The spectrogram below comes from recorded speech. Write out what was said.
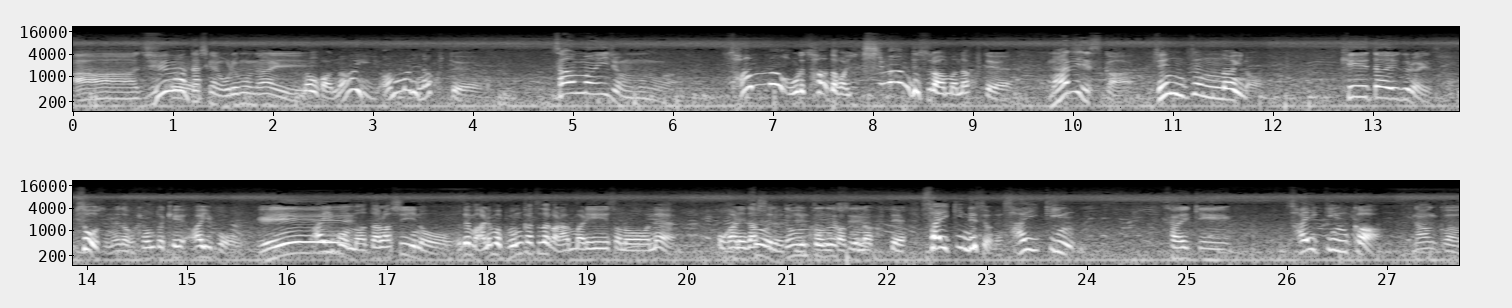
ああ10万確かに俺もない。なんかない。あんまりなくて3万以上のものは。3万？俺さだから1万ですらあんまなくて。マジですか？全然ないな。携帯ぐらいですか？そうですね。だから本当に iPhone ええ iPhone の新しいの。でもあれも分割だからあんまりそのねお金出してるっていう感覚なくて。最近ですよね。最近。最近。最近か。なんか。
